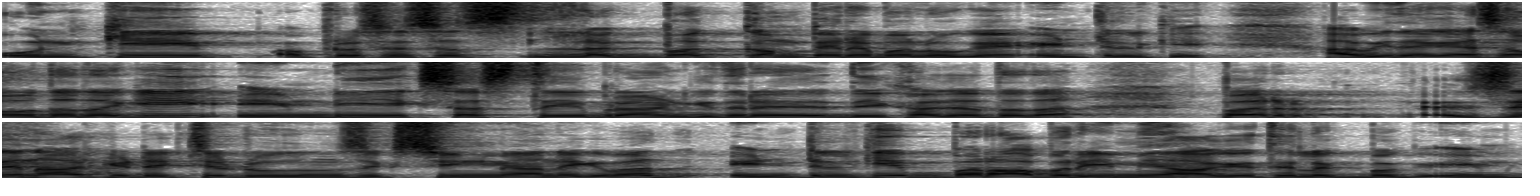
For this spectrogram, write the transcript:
उनके प्रोसेसर्स लगभग कंपेरेबल हो गए इंटेल के। अभी तक ऐसा होता था कि एम एक सस्ते ब्रांड की तरह देखा जाता था पर जेन आर्किटेक्चर 2016 में आने के बाद इंटेल के बराबरी में आ गए थे लगभग एम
